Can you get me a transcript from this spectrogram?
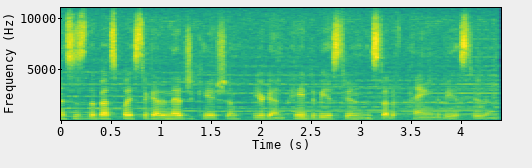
This is the best place to get an education. You're getting paid to be a student instead of paying to be a student.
